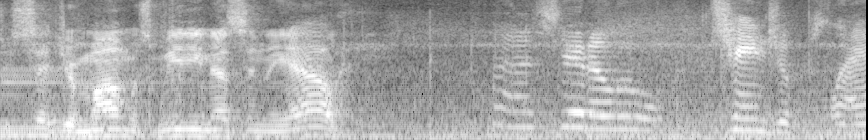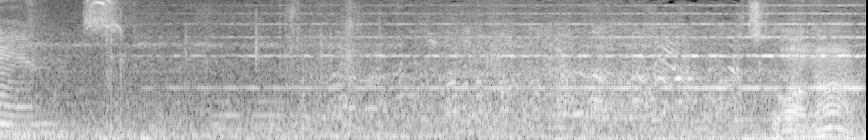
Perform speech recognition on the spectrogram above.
You said your mom was meeting us in the alley. Uh, she had a little change of plans. What's going on?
